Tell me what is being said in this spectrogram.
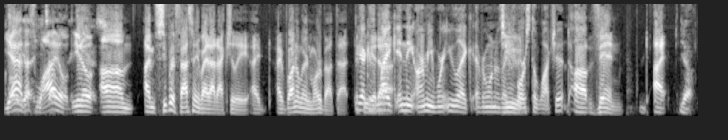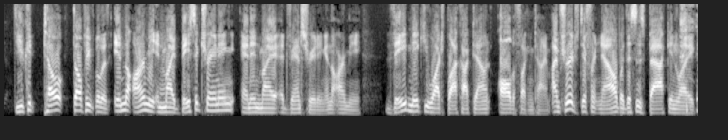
Yeah, yeah, that's wild. You know, um, I'm super fascinated by that. Actually, I I want to learn more about that. If yeah, because could, uh, Mike, in the army, weren't you like everyone was like Dude. forced to watch it? uh, Vin, I Yeah. You could tell tell people this in the army, in my basic training and in my advanced training in the army, they make you watch Black Hawk Down all the fucking time. I'm sure it's different now, but this is back in like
